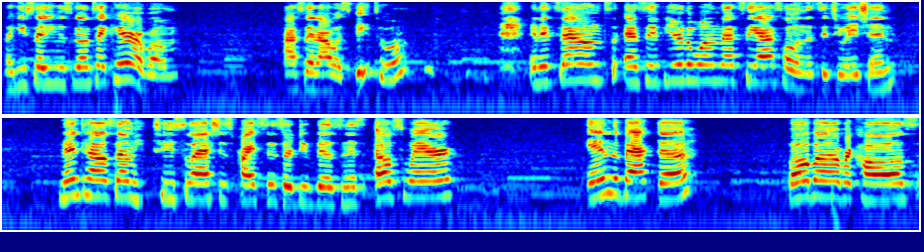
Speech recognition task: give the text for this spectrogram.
Like you said, he was going to take care of him. I said I would speak to him. and it sounds as if you're the one that's the asshole in the situation. Then tells him to slash his prices or do business elsewhere. In the Bacta, Boba recalls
